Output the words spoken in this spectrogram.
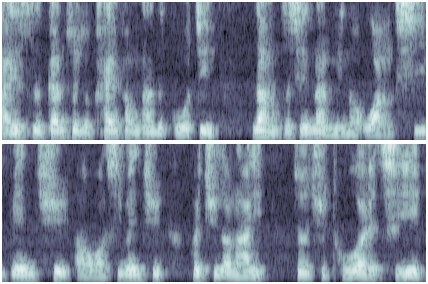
还是干脆就开放它的国境，让这些难民哦往西边去哦，往西边去会去到哪里？就是去土耳其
